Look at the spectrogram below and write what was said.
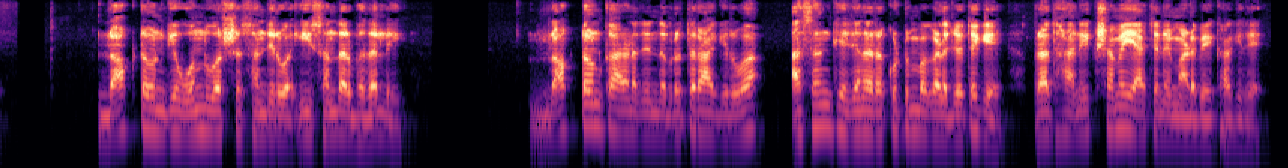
ಲಾಕ್ಡೌನ್ಗೆ ಒಂದು ವರ್ಷ ಸಂದಿರುವ ಈ ಸಂದರ್ಭದಲ್ಲಿ ಲಾಕ್ಡೌನ್ ಕಾರಣದಿಂದ ಮೃತರಾಗಿರುವ ಅಸಂಖ್ಯ ಜನರ ಕುಟುಂಬಗಳ ಜೊತೆಗೆ ಪ್ರಧಾನಿ ಕ್ಷಮೆಯಾಚನೆ ಮಾಡಬೇಕಾಗಿದೆ.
